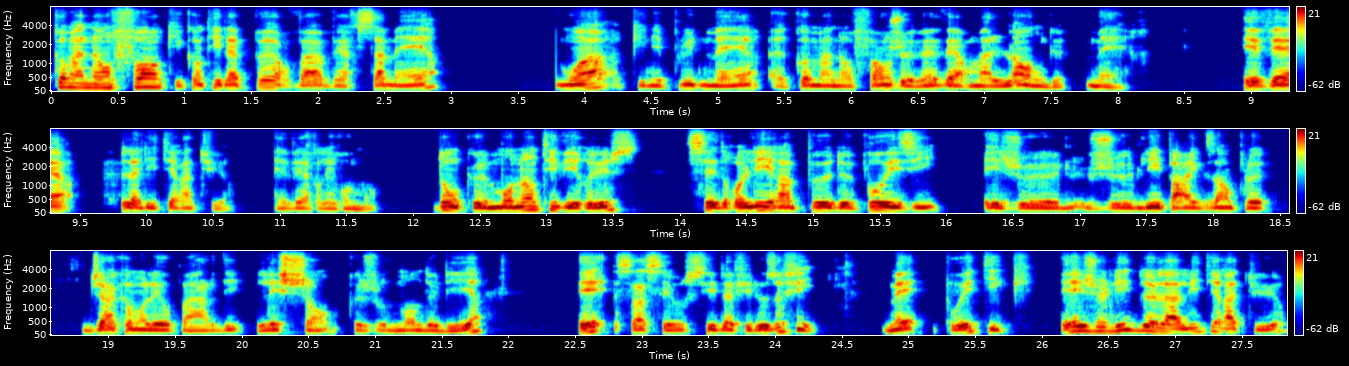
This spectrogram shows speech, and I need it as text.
Comme un enfant qui, quand il a peur, va vers sa mère, moi, qui n'ai plus de mère, euh, comme un enfant, je vais vers ma langue mère et vers la littérature et vers les romans. Donc, euh, mon antivirus, c'est de relire un peu de poésie et je, je lis par exemple Giacomo Leopardi, Les chants que je vous demande de lire. Et ça, c'est aussi de la philosophie, mais poétique. Et je lis de la littérature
